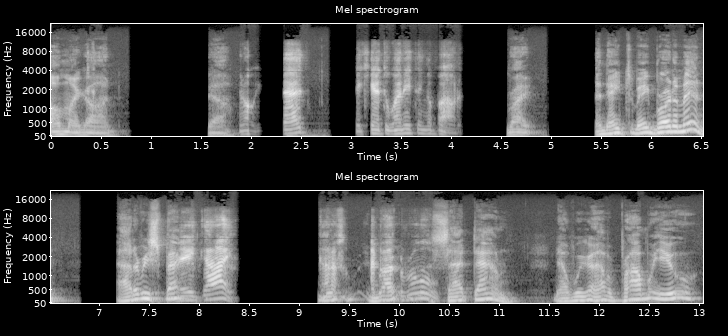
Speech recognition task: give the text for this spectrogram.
Oh my God. Yeah. You know, he's dead. They can't do anything about it. Right. And they, they brought him in out of respect. Hey, guy, got to about the rules. Sat down. Now, we're going to have a problem with you,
